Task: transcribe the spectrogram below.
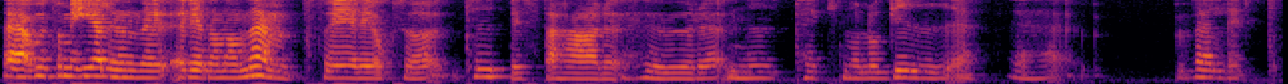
Eh, men som Elin redan har nämnt så är det också typiskt det här hur ny teknologi eh, väldigt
